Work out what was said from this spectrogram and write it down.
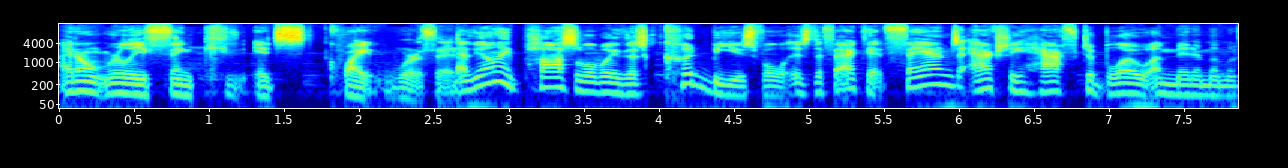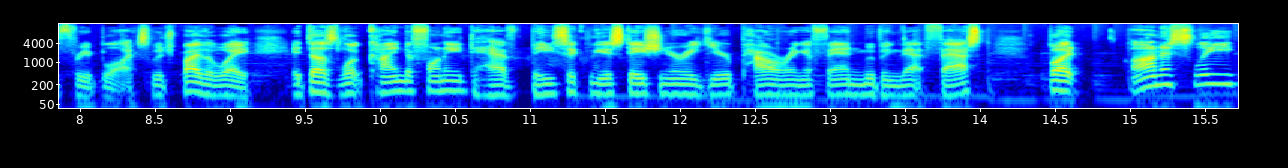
I don't really think it's quite worth it. Now, the only possible way this could be useful is the fact that fans actually have to blow a minimum of three blocks, which, by the way, it does look kind of funny to have basically a stationary gear powering a fan moving that fast, but honestly,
